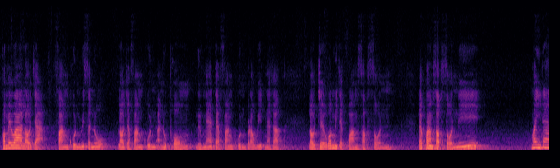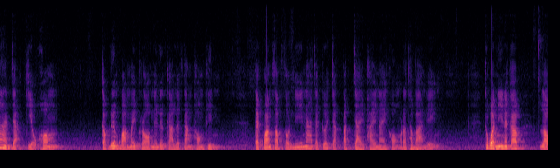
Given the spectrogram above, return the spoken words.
เพราะไม่ว่าเราจะฟังคุณวิษณุ เราจะฟังคุณอนุพงศ์หรือแม้แต่ฟังคุณประวิทย์นะครับ เราเจอว่ามีแต่ความสับสน และความสับสนนี้ไม่น่าจะเกี่ยวข้องกับเรื่องความไม่พร้อมในเรื่องการเลือกตั้งท้องถิ่น แต่ความสับสนนี้น่าจะเกิดจากปัจจัยภายในของรัฐบาลเอง ทุกวันนี้นะครับเรา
